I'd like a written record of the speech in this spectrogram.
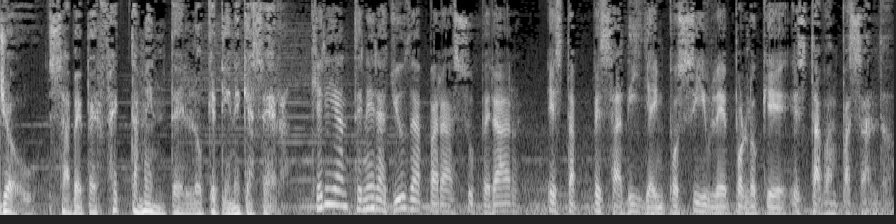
Joe sabe perfectamente lo que tiene que hacer. Querían tener ayuda para superar esta pesadilla imposible por lo que estaban pasando.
